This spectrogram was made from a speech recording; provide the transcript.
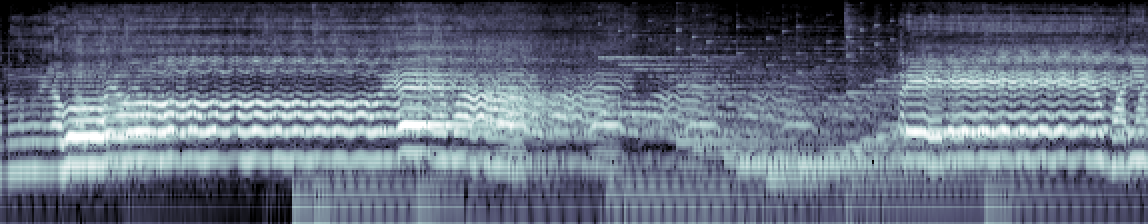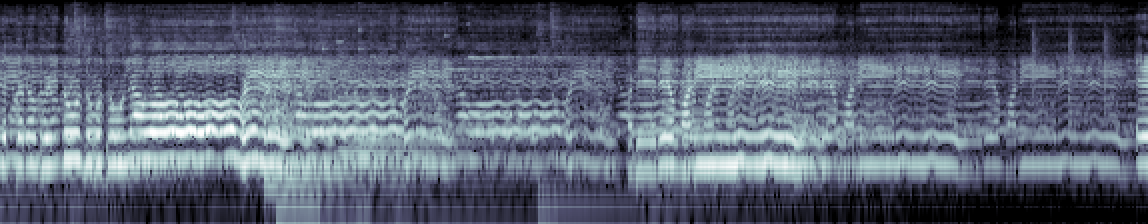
અનુ આવો. અરે રે મારી રતન ભાઈનું સુખડું આવો ભાઈ અરે રે મારી એ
